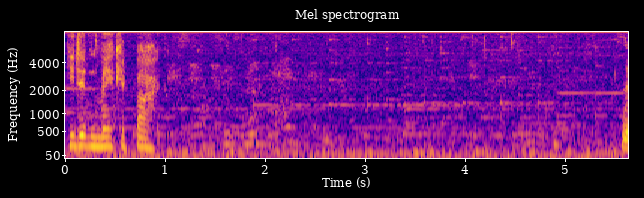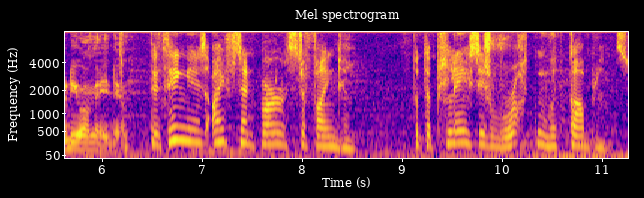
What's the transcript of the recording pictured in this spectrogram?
he didn't make it back. What do you want me to do? The thing is, I've sent birds to find him, but the place is rotten with goblins.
